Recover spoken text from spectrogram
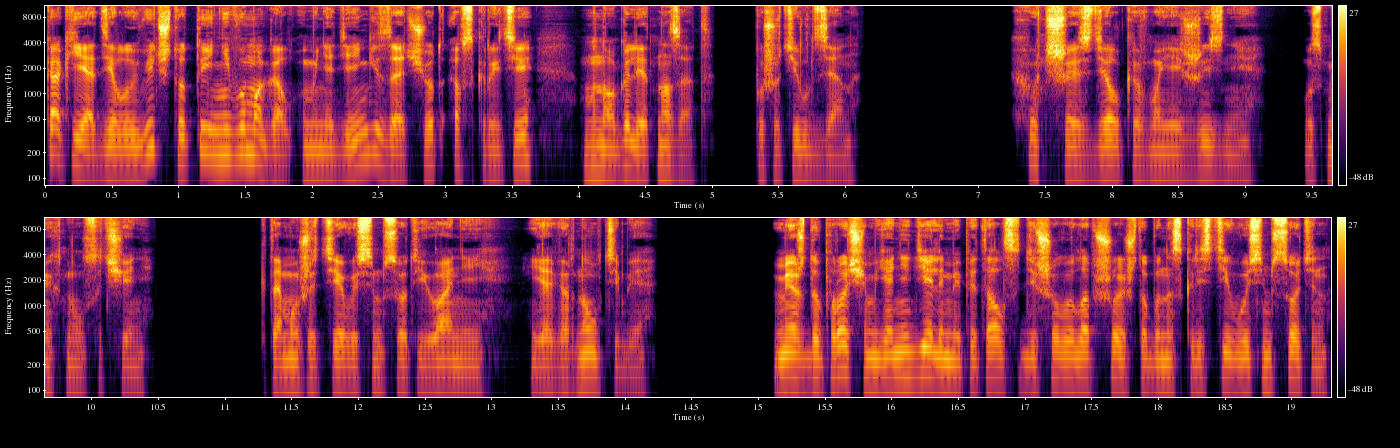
Как я делаю вид, что ты не вымогал у меня деньги за отчет о вскрытии много лет назад», — пошутил Дзян. «Худшая сделка в моей жизни», — усмехнулся Чень. «К тому же те 800 юаней я вернул тебе. Между прочим, я неделями питался дешевой лапшой, чтобы наскрести восемь сотен,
